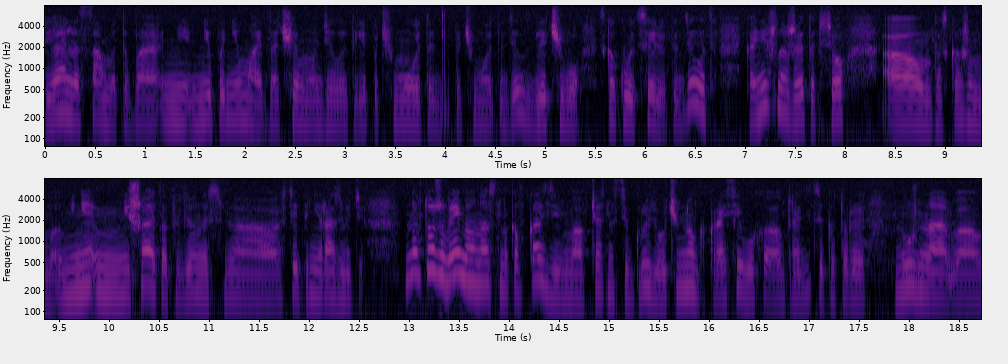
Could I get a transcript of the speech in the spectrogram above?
реально сам этого не, не понимает, зачем он делает или почему это, почему это делать, для чего, с какой целью это делать, конечно же, это все, так скажем, меня, мешает в определенной а, степени развития. Но в то же время у нас на Кавказе, в частности в Грузии, очень много красивых а, традиций, которые нужно, а,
